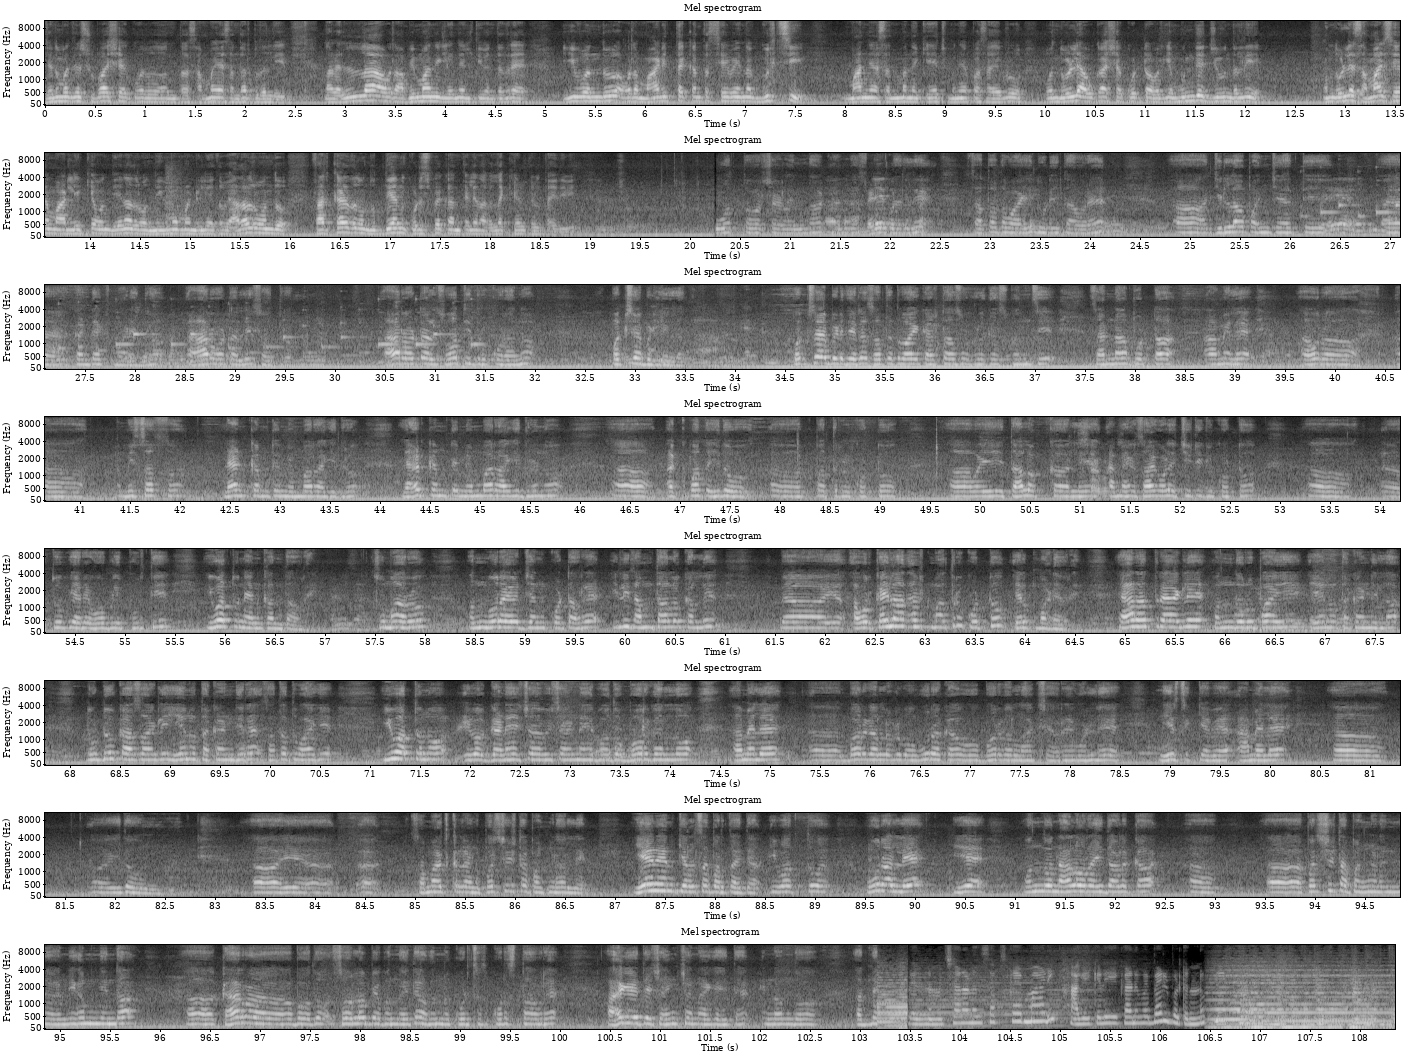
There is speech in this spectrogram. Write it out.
ಜನ್ಮದಿನ ಶುಭಾಶಯ ಕೋರುವಂಥ ಸಮಯ ಸಂದರ್ಭದಲ್ಲಿ ನಾವೆಲ್ಲ ಅವರ ಅಭಿಮಾನಿಗಳು ಏನು ಹೇಳ್ತೀವಿ ಅಂತಂದರೆ ಈ ಒಂದು ಅವರ ಮಾಡಿರ್ತಕ್ಕಂಥ ಸೇವೆಯನ್ನು ಗುರುತಿಸಿ ಮಾನ್ಯ ಸನ್ಮಾನ್ಯ ಕೆ ಎಚ್ ಮುನಿಯಪ್ಪ ಸಾಹೇಬರು ಒಂದು ಒಳ್ಳೆಯ ಅವಕಾಶ ಕೊಟ್ಟು ಅವರಿಗೆ ಮುಂದೆ ಜೀವನದಲ್ಲಿ ಒಂದು ಒಳ್ಳೆ ಸಮಾಜ ಸೇವೆ ಮಾಡಲಿಕ್ಕೆ ಒಂದು ಏನಾದರೂ ಒಂದು ನಿಗಮ ಮಂಡಳಿ ಅಥವಾ ಯಾವುದಾದ್ರೂ ಒಂದು ಸರ್ಕಾರದ ಒಂದು ಹುದ್ದೆಯನ್ನು ಕೊಡಿಸ್ಬೇಕಂತೇಳಿ ನಾವೆಲ್ಲ ಕೇಳ್ಕೊಳ್ತಾ ಇದ್ದೀವಿ. ಮೂವತ್ತು ವರ್ಷಗಳಿಂದ ಕಾಂಗ್ರೆಸ್ ಪಕ್ಷದಲ್ಲಿ ಸತತವಾಗಿ ದುಡಿತಾವ್ರೆ. ಜಿಲ್ಲಾ ಪಂಚಾಯತಿ ಕಂಡಕ್ಟ್ ಮಾಡಿದ್ರು. ಆರು ಓಟಲ್ಲಿ ಸೋತರು. ಆರು ಓಟಲ್ಲಿ ಸೋತಿದ್ರು ಕೂಡ ಪಕ್ಷ ಬಿಡಲಿಲ್ಲ. ಪಕ್ಷ ಬಿಡದಿರೋ ಸತತವಾಗಿ ಕಷ್ಟ ಸುಖಗಳಿಗೆ ಸ್ಪಂದಿಸಿ ಸಣ್ಣ ಪುಟ್ಟ ಆಮೇಲೆ ಅವರ ಮಿಸ್ಸಸ್ಸು ಲ್ಯಾಂಡ್ ಕಮಿಟಿ ಮೆಂಬರ್ ಆಗಿದ್ದರು ಲ್ಯಾಂಡ್ ಕಮಿಟಿ ಮೆಂಬರ್ ಆಗಿದ್ರು ಅಕ್ಕಪತ್ರ ಇದು ಅಕ್ಪತ್ರಗಳು ಕೊಟ್ಟು ಈ ತಾಲೂಕಲ್ಲಿ ಆಮೇಲೆ ಸಾಗುವಳಿ ಚೀಟಿಗಳು ಕೊಟ್ಟು ತೂಪ್ಗೆರೆ ಹೋಬಳಿ ಪೂರ್ತಿ ಇವತ್ತು ನೆನ್ಕೊಂತವ್ರೆ. ಸುಮಾರು ಒಂದು ನೂರೈವತ್ತು ಜನ ಕೊಟ್ಟವ್ರೆ. ಇಲ್ಲಿ ನಮ್ಮ ತಾಲೂಕಲ್ಲಿ ಅವ್ರ ಕೈಲಾದಷ್ಟು ಮಾತ್ರ ಕೊಟ್ಟು ಹೆಲ್ಪ್ ಮಾಡೇವ್ರಿ ಯಾರ ಹತ್ರ ಆಗಲಿ ಒಂದು ರೂಪಾಯಿ ಏನು ತಗೊಂಡಿಲ್ಲ ದುಡ್ಡು ಕಾಸಾಗಲಿ ಏನು ತಗೊಂಡಿರ ಸತತವಾಗಿ ಇವತ್ತು ಇವಾಗ ಗಣೇಶ ವಿಸರ್ಜನೆ ಇರ್ಬೋದು, ಬೋರ್ಗಲ್ಲು, ಆಮೇಲೆ ಬೋರ್ಗಲ್ ಊರಕ ಬೋರ್ಗಲ್ ಹಾಕ್ಸವ್ರೆ ಒಳ್ಳೆ ನೀರು ಸಿಕ್ಕವೆ ಆಮೇಲೆ ಇದು ಸಮಾಜ ಕಲ್ಯಾಣ ಪರಿಶಿಷ್ಟ ಪಂಗಡಲ್ಲಿ ಏನೇನು ಕೆಲಸ ಬರ್ತೈತೆ ಇವತ್ತು ಊರಲ್ಲಿ ಏ ಒಂದು ನಾಲ್ವರು ಐದು ಅಳಕ ಪರಿಶಿಷ್ಟ ಪಂಗಡ ನಿಗಮದಿಂದ ಕಾರ್ ಆಗ್ಬೋದು, ಸೌಲಭ್ಯ ಬಂದೈತೆ, ಅದನ್ನು ಕೊಡಿಸ್, ಕೊಡಿಸ್ತಾವ್ರೆ. ಆಗೈತೆ ಶಾಂಕ್ಷನ್ ಆಗೈತೆ ಇನ್ನೊಂದು ಹದಿನೈದು ನಮ್ಮ ಚಾನಲ್ ಸಬ್ಸ್ಕ್ರೈಬ್ ಮಾಡಿ, ಹಾಗೆ ಕೆಳಗೆ ಕಾಣುವ ಬೆಲ್ ಬಟನ್ ಕ್ಲಿಕ್ ಮಾಡಿ.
